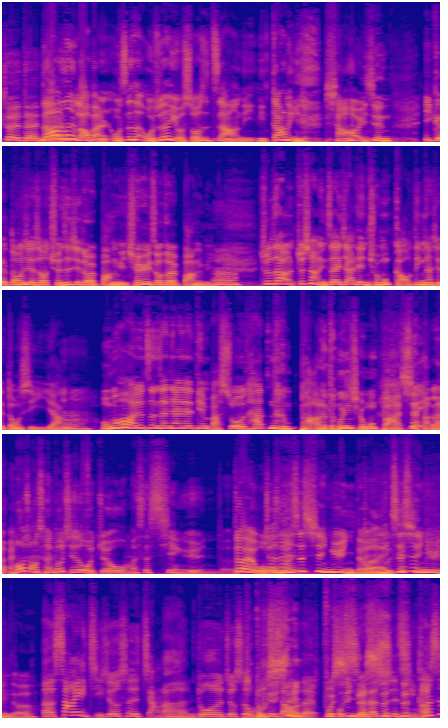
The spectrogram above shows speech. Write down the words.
对，对对。然后那个老板，我真的我觉得有时候是这样，你你当你想要一件一个东西的时候，全世界都会帮你，全宇宙都会帮你。嗯。就这样，就像你在一家店全部搞定那些东西一样。嗯。我们后来就真的在那家店把所有他能拔的东西全部拔下来。某种程度，其实我觉得我们是幸运的。对，我、就是、我们是幸运的，我们是幸运的。呃，上一集就是讲了很多，就是我们遇到的不幸的事情。可是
